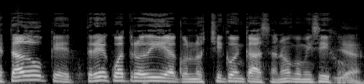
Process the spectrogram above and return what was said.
estado que tres, cuatro días con los chicos en casa, ¿no? Con mis hijos. Yeah.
